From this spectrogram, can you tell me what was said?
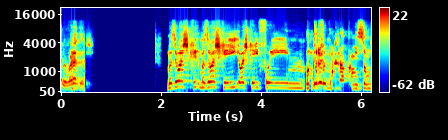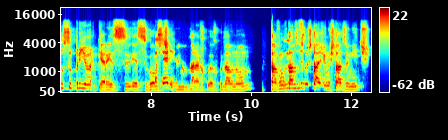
Foi Varandas. Mas eu acho que, mas eu acho que aí, eu acho que aí foi contra, foi... contra a permissão do superior, que era esse, esse Gomes, desculpe não estar a recordar o nome. Estavam, estávamos a fazer o estágio nos Estados Unidos.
